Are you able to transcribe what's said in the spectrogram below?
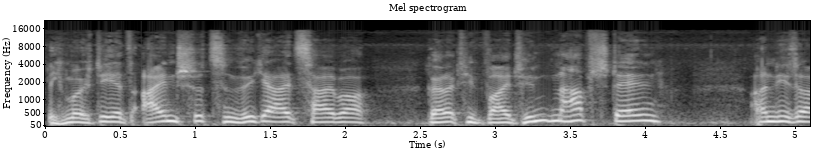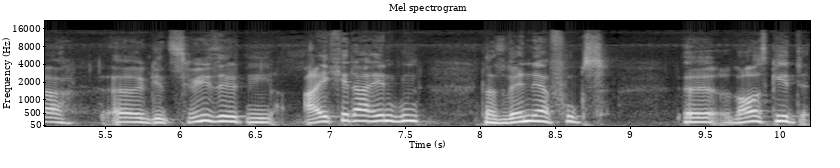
Ich möchte jetzt einen Schützen sicherheitshalber relativ weit hinten abstellen, an dieser äh, gezwieselten Eiche da hinten, dass wenn der Fuchs äh, rausgeht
